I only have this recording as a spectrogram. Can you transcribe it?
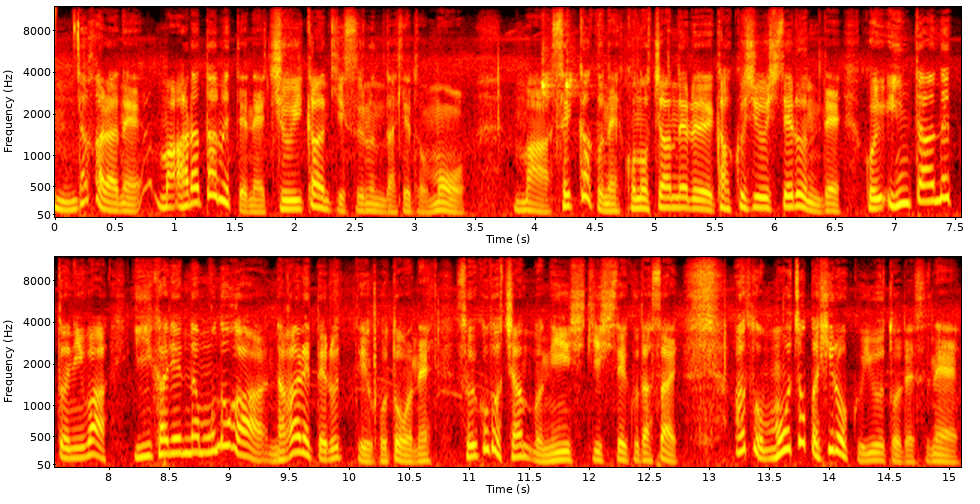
うん、だからね、まあ、改めてね注意喚起するんだけどもまあせっかくねこのチャンネルで学習してるんでこういうインターネットにはいい加減なものが流れてるっていうことをねそういうことをちゃんと認識してください。あともうちょっと広く言うとですね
